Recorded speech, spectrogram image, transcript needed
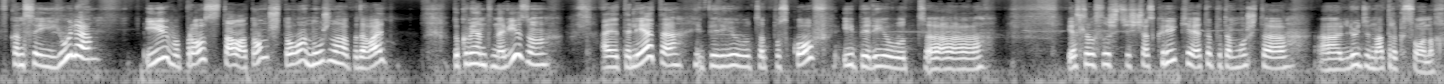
в конце июля. И вопрос стал о том, что нужно подавать документы на визу, а это лето, и период отпусков, и период... Э, если вы слышите сейчас крики, это потому что э, люди на аттракционах.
